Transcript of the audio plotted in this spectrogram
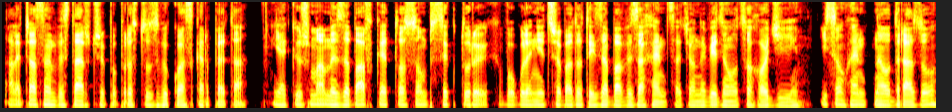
ale czasem wystarczy po prostu zwykła skarpeta. Jak już mamy zabawkę, to są psy, których w ogóle nie trzeba do tej zabawy zachęcać. One wiedzą o co chodzi i są chętne od razu.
